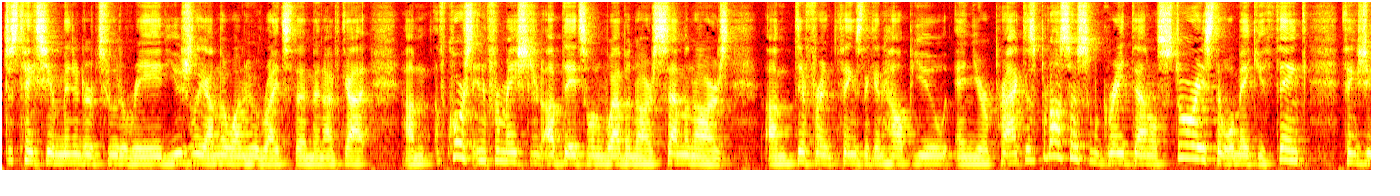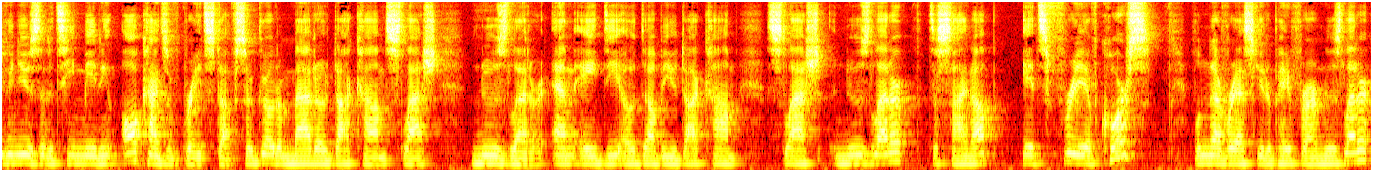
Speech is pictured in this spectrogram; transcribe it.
just takes you a minute or two to read. Usually, I'm the one who writes them, and I've got, um, of course, information and updates on webinars, seminars, um, different things that can help you and your practice, but also some great dental stories that will make you think, things you can use at a team meeting, all kinds of great stuff. So go to madow.com slash newsletter, M-A-D-O-W dot com slash newsletter to sign up. It's free, of course. We'll never ask you to pay for our newsletter.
